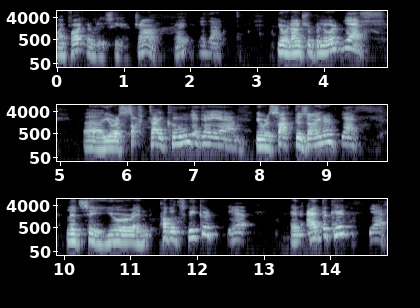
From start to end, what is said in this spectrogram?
my partner is here, John, right? Exactly. You're an entrepreneur? Yes. Uh, you're a sock tycoon? Yes, I am. You're a sock designer? Yes. Let's see. You're a public speaker? Yeah. An advocate? Yes.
